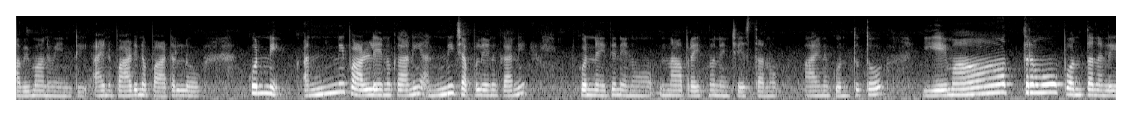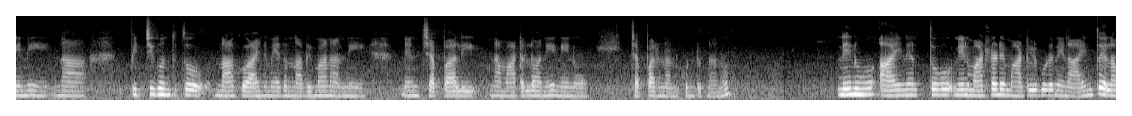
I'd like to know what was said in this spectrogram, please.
అభిమానం ఏంటి ఆయన పాడిన పాటల్లో కొన్ని అన్నీ పాడలేను కానీ అన్నీ చెప్పలేను కానీ కొన్ని అయితే నేను నా ప్రయత్నం నేను చేస్తాను. ఆయన గొంతుతో ఏమాత్రము పొంతనలేని నా పిచ్చి గొంతుతో నాకు ఆయన మీద ఉన్న అభిమానాన్ని నేను చెప్పాలి నా మాటల్లో అని నేను చెప్పాలని అనుకుంటున్నాను నేను ఆయనతో నేను మాట్లాడే మాటలు కూడా నేను ఆయనతో ఎలా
